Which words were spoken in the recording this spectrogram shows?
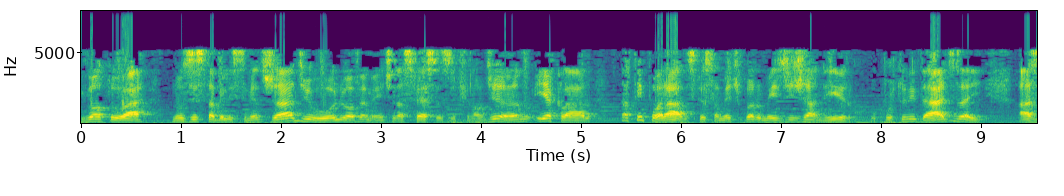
que vão atuar nos estabelecimentos, já de olho, obviamente, nas festas de final de ano e, é claro, na temporada, especialmente para o mês de janeiro. Oportunidades aí. As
